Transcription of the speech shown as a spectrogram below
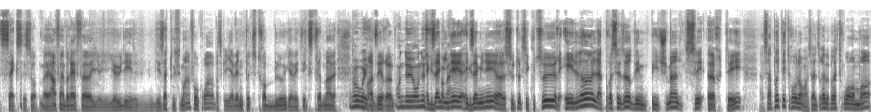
sex. c'est ça. Mais enfin bref, euh, il y, a eu des, des attouchements, faut croire, parce qu'il y avait une petite robe bleue qui avait été extrêmement, Oui, oui. comment dire, euh, On a, on a su pas examiné, mal. examiné euh, sous toutes ses coutures. Et là, la procédure d'impeachment s'est heurtée. Euh, Ça n'a pas été trop long. hein. Ça a duré à peu près trois mois.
